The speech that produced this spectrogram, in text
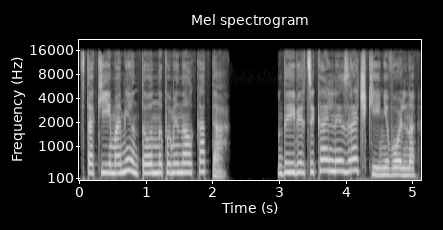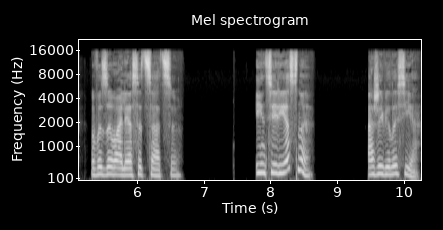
В такие моменты он напоминал кота, да и вертикальные зрачки невольно вызывали ассоциацию. «Интересно?» — оживилась я.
